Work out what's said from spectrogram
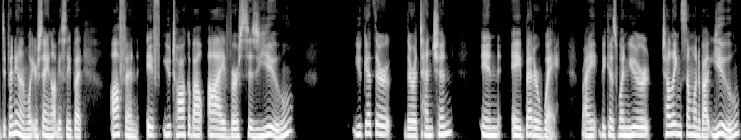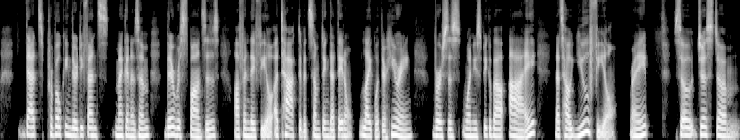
depending on what you're saying, obviously, but often if you talk about I versus you, you get their their attention in a better way, right? Because when you're telling someone about you, that's provoking their defense mechanism, their responses. Often they feel attacked if it's something that they don't like what they're hearing, versus when you speak about I, that's how you feel, right? So just um,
